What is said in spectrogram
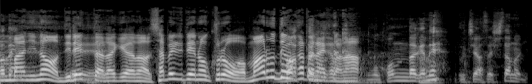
ほんまにの、ディレクターだけがの、喋り手の苦労はまるで分かってないからな。もうこんだけね、打ち合わせしたのに。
